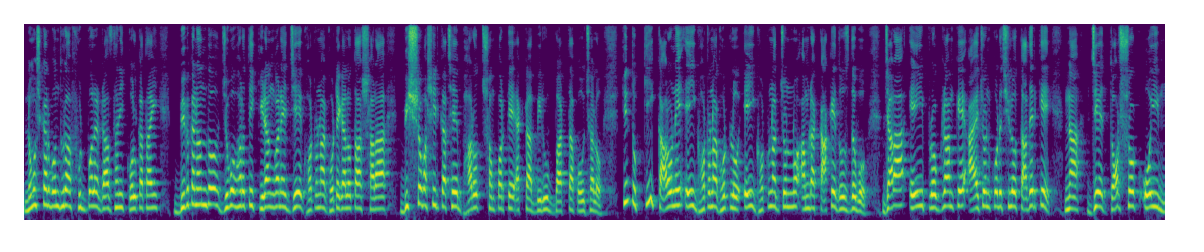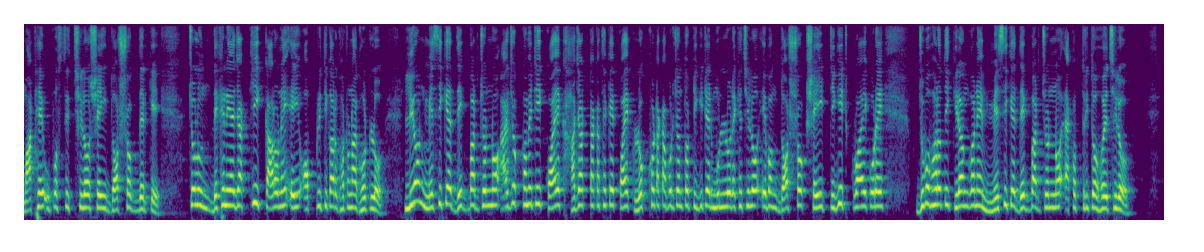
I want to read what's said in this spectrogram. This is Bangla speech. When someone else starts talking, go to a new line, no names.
নমস্কার বন্ধুরা, ফুটবলের রাজধানী কলকাতায় বিবেকানন্দ যুবভারতী ক্রীড়াঙ্গনে যে ঘটনা ঘটে গেল তা সারা বিশ্ববাসীর কাছে ভারত সম্পর্কে একটা বিরূপ বার্তা পৌঁছালো। কিন্তু কি কারণে এই ঘটনা ঘটলো? এই ঘটনার জন্য আমরা কাকে দোষ দেব? যারা এই প্রোগ্রামকে আয়োজন করেছিল তাদেরকে? না, যে দর্শক ওই মাঠে উপস্থিত ছিল সেই দর্শকদেরকে? চলুন দেখে নেওয়া যাক কী কারণে এই অপ্রীতিকর ঘটনা ঘটল। লিওন মেসিকে দেখবার জন্য আয়োজক কমিটি কয়েক হাজার টাকা থেকে কয়েক লক্ষ টাকা পর্যন্ত টিকিটের মূল্য রেখেছিল এবং দর্শক সেই টিকিট ক্রয় করে যুবভারতী ক্রীড়াঙ্গনে মেসিকে দেখবার জন্য একত্রিত হয়েছিল।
